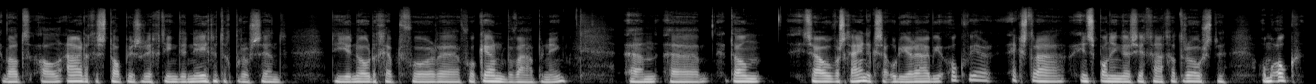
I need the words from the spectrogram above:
Wat al een aardige stap is richting de 90 procent die je nodig hebt voor, uh, voor kernbewapening. En uh, dan zou waarschijnlijk Saoedi-Arabië ook weer extra inspanningen zich gaan getroosten om ook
